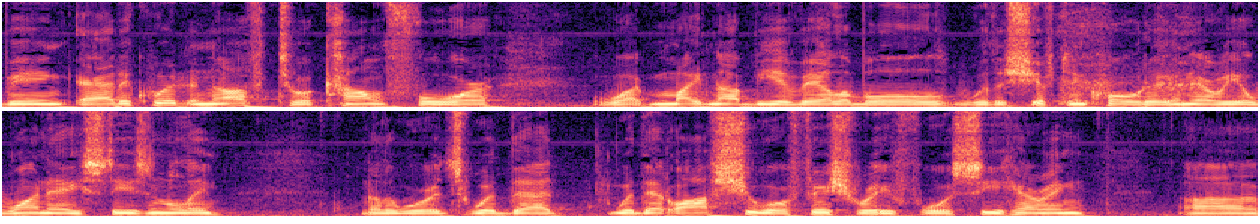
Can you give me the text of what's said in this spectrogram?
being adequate enough to account for what might not be available with a shifting quota in Area 1A seasonally? In other words, would that, would that offshore fishery for sea herring uh,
